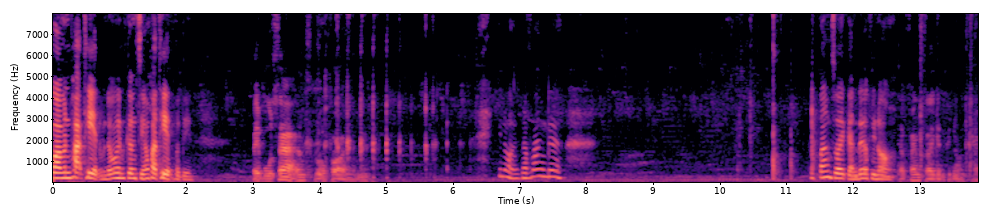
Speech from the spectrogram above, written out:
ว่ามันพระเทศมันเด้อมันเครื่องเสียงพระเทศบ่ติไปบูซ่าหลวงพ่อนะพี่น้องตาฟังเด้อตา ฟังซอยกันเด้อพี่น้องถ้าฟังซอยกันพี่น้องค่ะ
